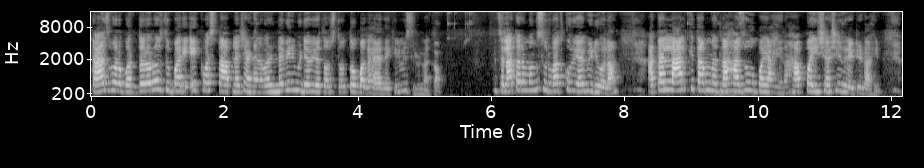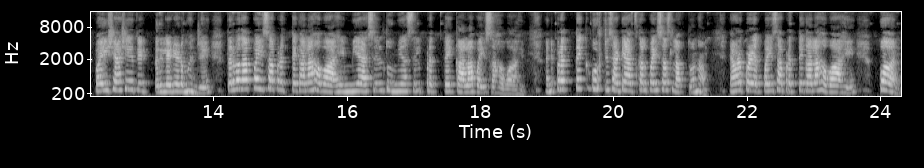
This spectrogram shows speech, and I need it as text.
त्याचबरोबर दररोज दुपारी एक वाजता आपल्या चॅनलवर नवीन व्हिडिओ येत असतो तो बघायला देखील विसरू नका. चला तर मग सुरुवात करूया व्हिडिओला. आता लाल किताब मधला हा जो उपाय आहे ना हा पैशाशी रिलेटेड आहे. पैशाशी रिलेटेड म्हणजे तर बघा पैसा प्रत्येकाला हवा आहे. मी असेल तुम्ही असेल प्रत्येकाला पैसा हवा आहे. आणि प्रत्येक गोष्टीसाठी आजकाल पैसाच लागतो ना. त्यामुळे पैसा प्रत्येकाला हवा आहे. पण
